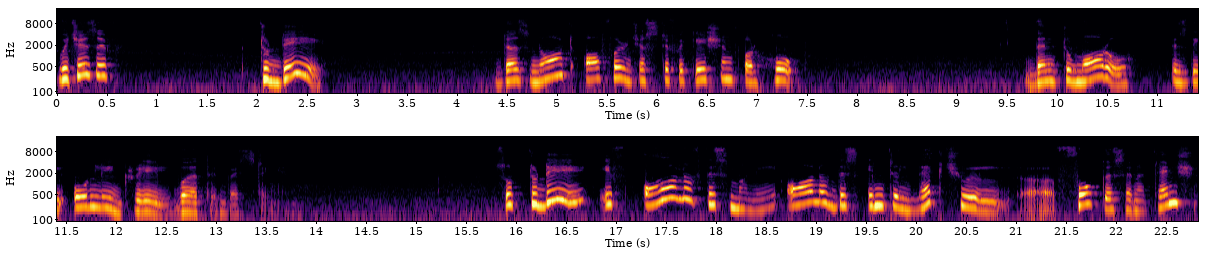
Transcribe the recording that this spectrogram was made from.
which is if today does not offer justification for hope, then tomorrow is the only grail worth investing in. So, today, if all of this money, all of this intellectual uh, focus and attention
